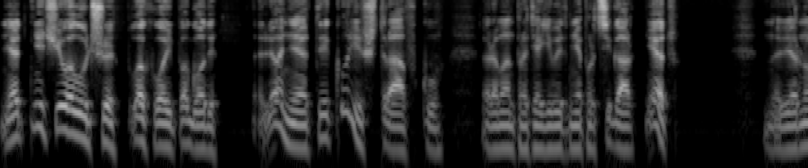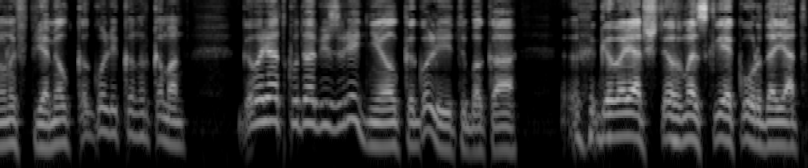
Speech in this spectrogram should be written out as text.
Нет ничего лучше плохой погоды. Леня, ты куришь травку? Роман протягивает мне портсигар. Нет. Наверное, он и впрямь алкоголик, а наркоман. Говорят, куда безвреднее алкоголя и табака. Говорят, что в Москве кур даят.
